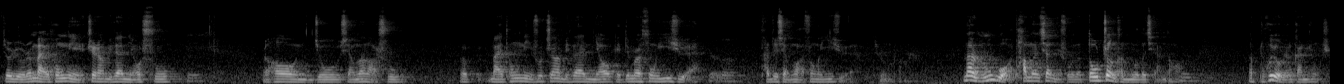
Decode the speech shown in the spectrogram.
就是有人买通你，这场比赛你要输嗯，然后你就想办法输。呃，买通你说这场比赛你要给对面送一血，嗯他就想办法送个医学这种方式。那如果他们像你说的都挣很多的钱的话嗯，那不会有人干这种事。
